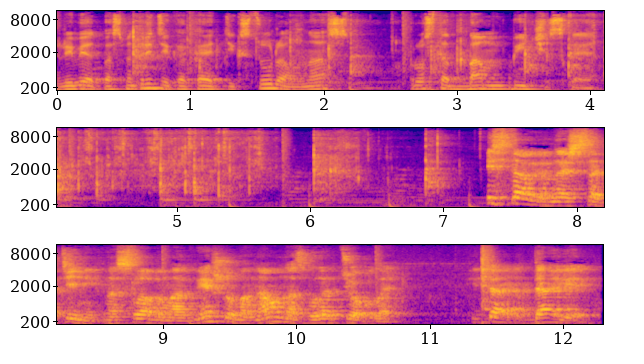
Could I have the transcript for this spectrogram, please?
Ребят, посмотрите, какая текстура у нас просто бомбическая. И ставим наш сотейник на слабом огне, чтобы она у нас была теплая. Итак, далее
